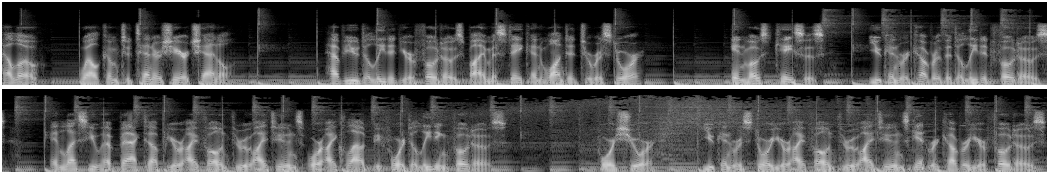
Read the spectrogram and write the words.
Hello, welcome to TenorShare channel. Have you deleted your photos by mistake and wanted to restore? In most cases, you can recover the deleted photos, unless you have backed up your iPhone through iTunes or iCloud before deleting photos. For sure, you can restore your iPhone through iTunes get recover your photos,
